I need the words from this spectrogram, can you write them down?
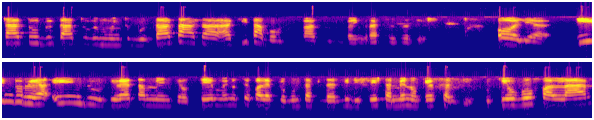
tá tudo, tá tudo muito bom. Tá, tá, tá, aqui tá bom, tá tudo bem, graças a Deus. Olha, indo, indo diretamente ao tema, eu não sei qual é a pergunta que David fez, também não quero saber, porque eu vou falar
